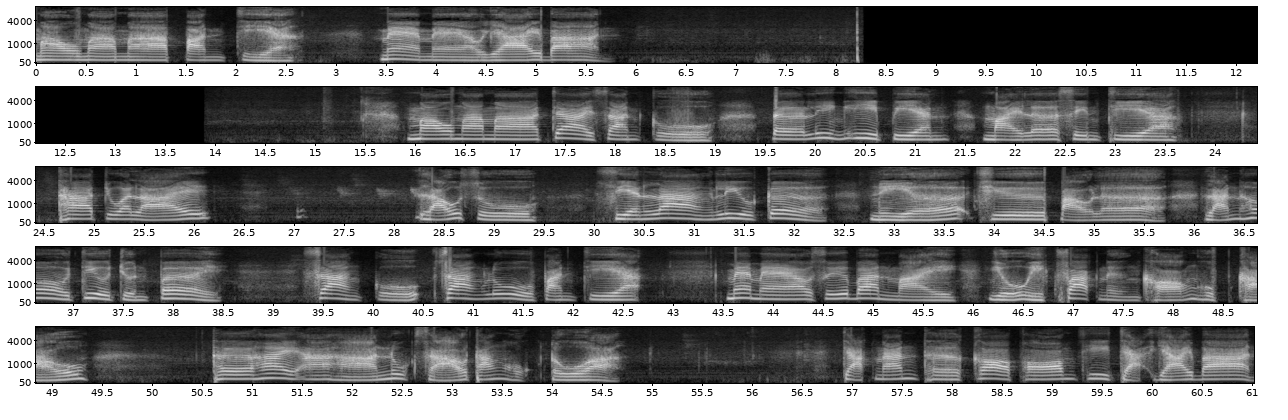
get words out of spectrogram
เมามามาปันเจีย แม่แมวย้ายบ้านเมามามาจ้ายซานกู เตอร์ลิงอี้เปียนหมายเลอซินเจีย ทาจัวหลาย เหลาสู่ เซียนล่างลิ่วเกอร์เหนียชื่อเป่าเลอหลานโฮจิ้วจุนเป้ย สร้างกูสร้างลู่ปันเจีย แม่แมวซื้อบ้านใหม่ อยู่อีกฝากหนึ่งของหุบเขา เธอให้อาหารลูกสาวทั้งหกตัว จากนั้นเธอก็พร้อมที่จะย้ายบ้าน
